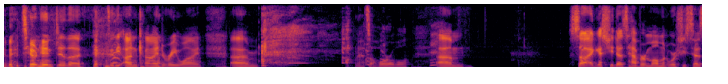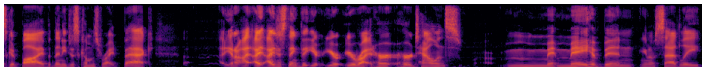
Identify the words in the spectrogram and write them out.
Tune into the to the unkind rewind. Um, that's a horrible. Um, so I guess she does have her moment where she says goodbye, but then he just comes right back. Uh, You know, I, I- just think that you're you're you're right. Her her talents may, may have been you know sadly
